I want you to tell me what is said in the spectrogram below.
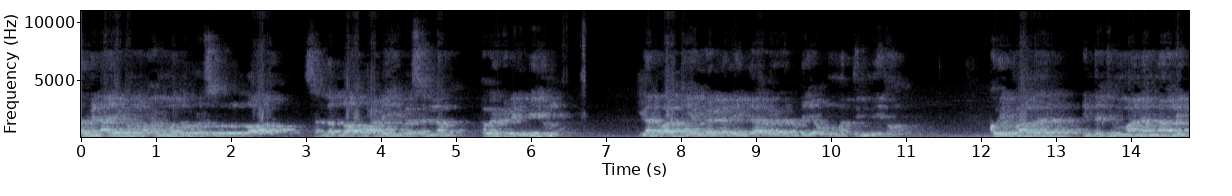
அருமைநாயகம் முகமது ரசூலுல்லா சல்லல்லாஹு அலைஹி வசல்லம் அவர்களின் மீதும் நற்பாக்கியங்கள் நிறைந்த அவர்களுடைய உம்மத்தின் மீதும் குறிப்பாக இந்த ஜும்மா நன்னாளில்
